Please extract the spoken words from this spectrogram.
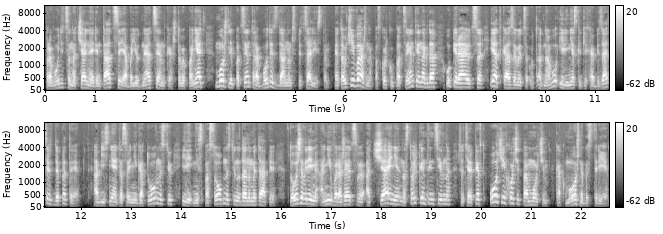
проводится начальная ориентация и обоюдная оценка, чтобы понять, может ли пациент работать с данным специалистом. Это очень важно, поскольку пациенты иногда иногда упираются и отказываются от одного или нескольких обязательств ДПТ, объясняя это своей неготовностью или неспособностью на данном этапе. В то же время они выражают свое отчаяние настолько интенсивно, что терапевт очень хочет помочь им как можно быстрее.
